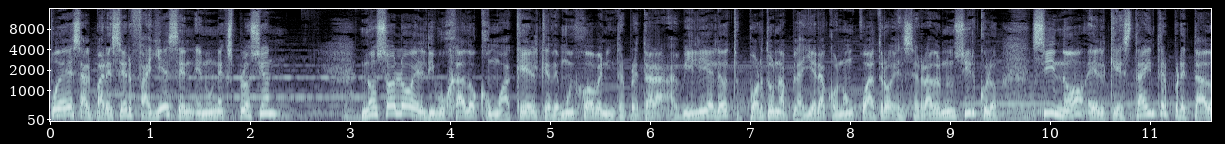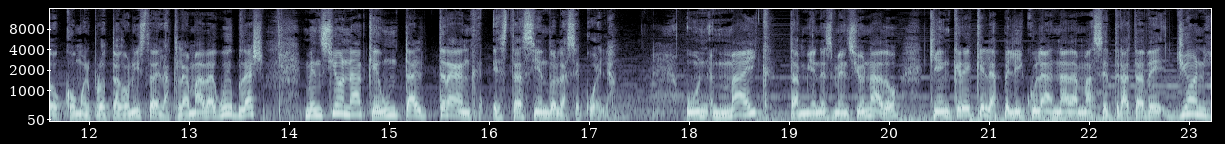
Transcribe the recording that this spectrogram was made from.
pues al parecer fallecen en una explosión. No solo el dibujado como aquel que de muy joven interpretara a Billy Elliot porta una playera con un 4 encerrado en un círculo, sino el que está interpretado como el protagonista de la aclamada Whiplash menciona que un tal Trang está haciendo la secuela. Un Mike también es mencionado, quien cree que la película nada más se trata de Johnny.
